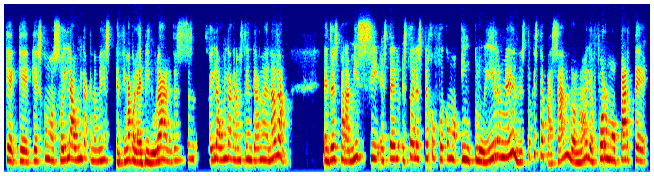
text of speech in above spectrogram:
que, es como soy la única que no me encima con la epidural, entonces soy la única que no me estoy enterando de nada. Entonces, para mí sí, este, esto del espejo fue como incluirme en esto que está pasando, ¿no? Yo formo parte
